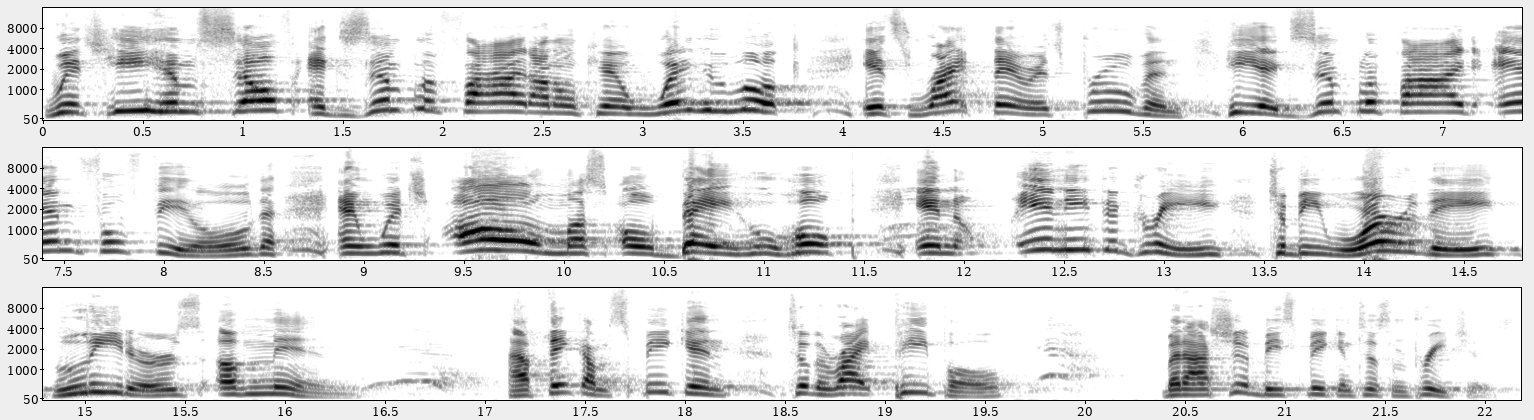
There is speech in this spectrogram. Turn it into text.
which he himself exemplified. I don't care where you look, it's right there, it's proven. He exemplified and fulfilled, and which all must obey who hope in any degree to be worthy leaders of men. I think I'm speaking to the right people, but I should be speaking to some preachers.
